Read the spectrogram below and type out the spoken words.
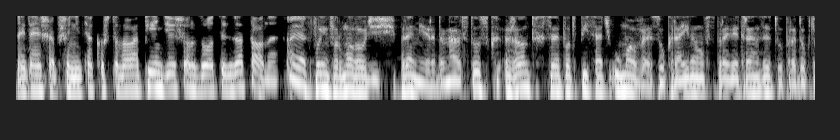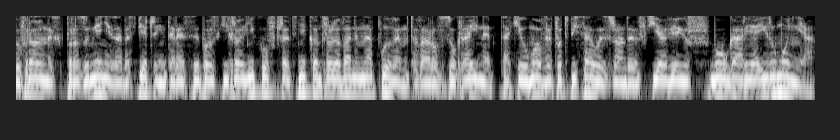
Najtańsza pszenica kosztowała 50 zł za tonę. A jak poinformował dziś premier Donald Tusk, rząd chce podpisać umowę z Ukrainą w sprawie tranzytu produktów rolnych. Porozumienie zabezpieczy interesy polskich rolników przed niekontrolowanym napływem towarów z Ukrainy. Takie umowy podpisały z rządem w Kijowie już Bułgaria i Rumunia.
